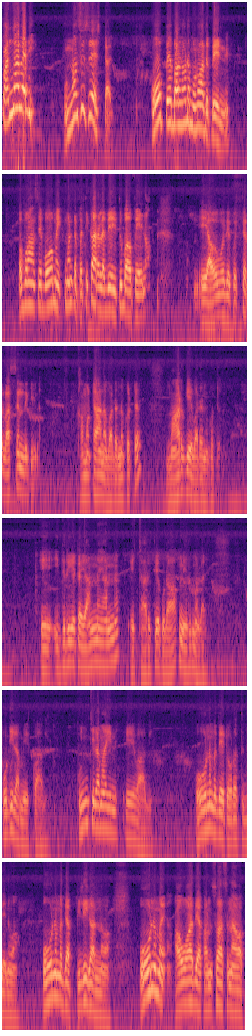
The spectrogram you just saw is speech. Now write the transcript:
ප්‍රඥාව වැඩි. උන්වහන්සේ ශ්‍රේෂ්ඨයි. කෝපේ බලනකොට මොනවද පේන්නේ? ඔබ වහන්සේ බොහොම ඉක්මනට ප්‍රතිකාර ලැබිය යුතු බව පේනවා. ඒ අවබෝධය කොච්චර ලස්සනද කියලා. කමඨාන වඩනකොට මාර්ගයේ වඩනකොට ඒ ඉදිරියට යන්න යන්න ඒ චරිතය ගොඩාක් නිර්මලයි. පොඩි ළමෙක් වාගේ. පුංචි ළමයි ඉන්නේ ඒ වාගේ. ඕනම දෙයට ඔරොත්තු දෙනවා. ඕනම දෙයක් පිළිගන්නවා. ඕනම අවවාදයක් අනුශාසනාවක්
